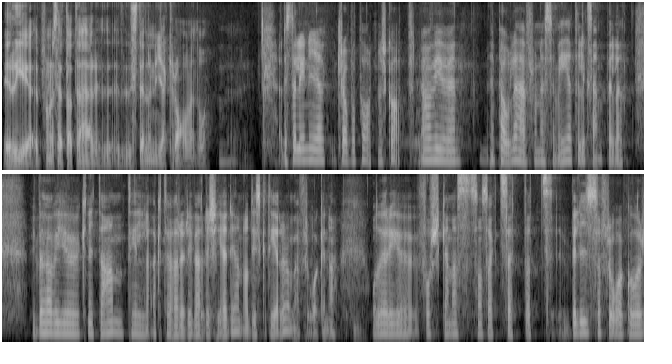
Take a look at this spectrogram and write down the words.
är re, på något sätt att det här det ställer nya krav ändå. Mm. Ja, det ställer ju nya krav på partnerskap. Nu har vi ju en, Paula här från SME till exempel. Att vi behöver ju knyta an till aktörer i värdekedjan och diskutera de här frågorna. Och då är det ju forskarnas som sagt, sätt att belysa frågor,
